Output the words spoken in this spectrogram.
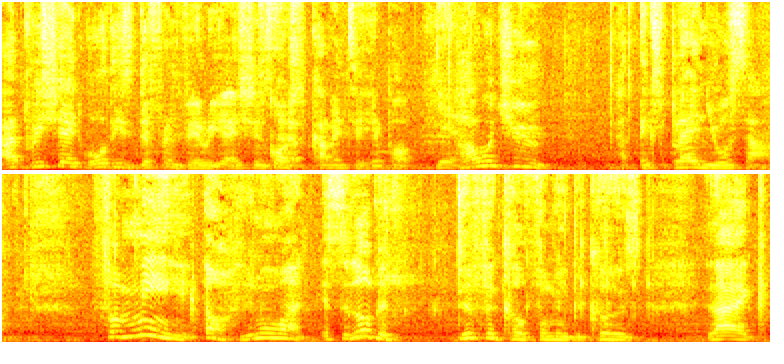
I, I appreciate all these different variations that have come into hip hop. Yeah. How would you explain your sound? For me, oh, you know what? It's a little bit difficult for me because, like,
